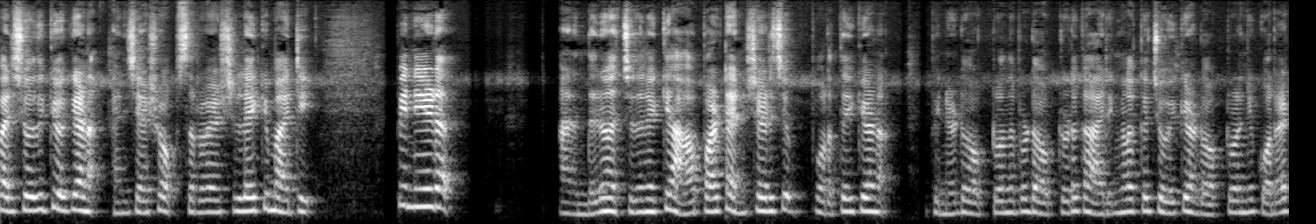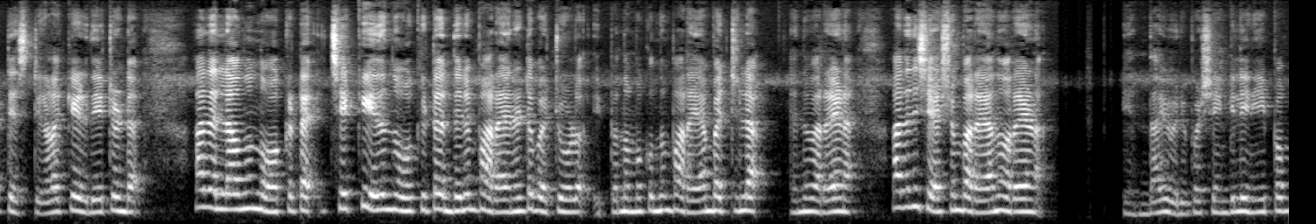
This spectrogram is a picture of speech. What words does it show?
പരിശോധിക്കുകയൊക്കെയാണ്. അതിനുശേഷം ഒബ്സർവേഷനിലേക്ക് മാറ്റി. പിന്നീട് അനന്തനും അച്യുതനൊക്കെ ആ പാട്ട് അടിച്ച് പുറത്തേക്കാണ്. പിന്നെ ഡോക്ടർ വന്നപ്പോൾ ഡോക്ടറോട് കാര്യങ്ങളൊക്കെ ചോദിക്കണം ഡോക്ടർ പറഞ്ഞ് കുറേ ടെസ്റ്റുകളൊക്കെ എഴുതിയിട്ടുണ്ട്. അതെല്ലാം ഒന്ന് നോക്കട്ടെ. ചെക്ക് ചെയ്ത് നോക്കിയിട്ട് എന്തെങ്കിലും പറയാനായിട്ട് പറ്റുള്ളൂ. ഇപ്പം നമുക്കൊന്നും പറയാൻ പറ്റില്ല എന്ന് പറയണം. അതിനുശേഷം പറയാമെന്ന് പറയണം. എന്തായി ഒരു പക്ഷേങ്കിൽ ഇനിയിപ്പം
